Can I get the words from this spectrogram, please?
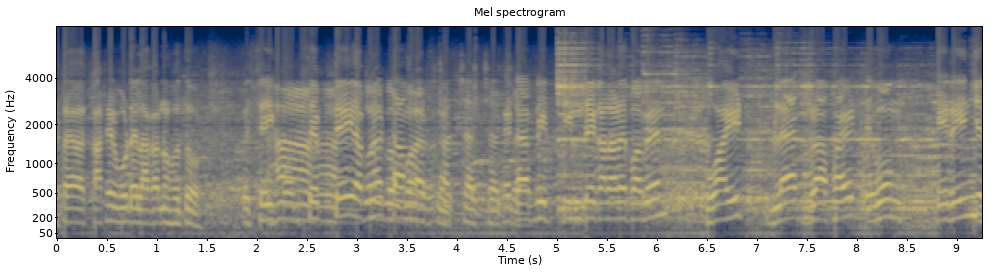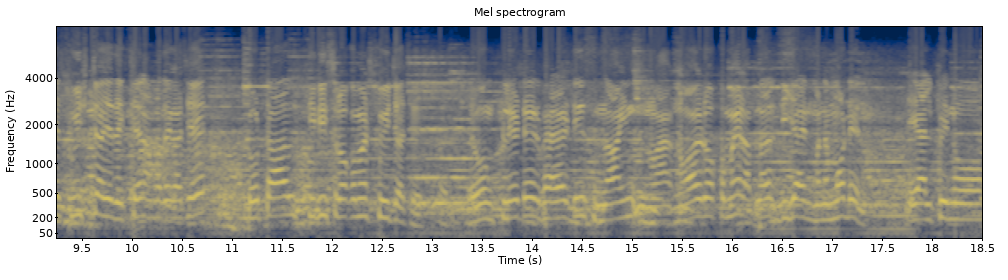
একটা কাঠের বোর্ডে লাগানো হতো। তো সেই কনসেপ্টেই আপনার টামলার আচ্ছা, আচ্ছা। এটা আপনি তিনটে কালারে পাবেন হোয়াইট ব্ল্যাক গ্রাফাইট এবং এই রেঞ্জের সুইচটা যে দেখছেন আমাদের কাছে টোটাল তিরিশ রকমের সুইচ আছে। এবং প্লেটের ভ্যারাইটিস নাইন নয় রকমের আপনার ডিজাইন মানে মডেল এই অ্যালপিনো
